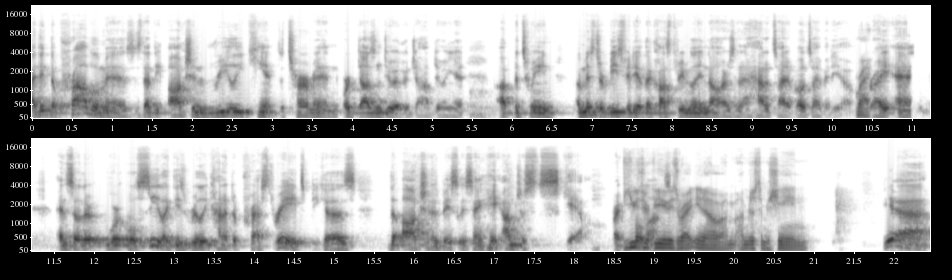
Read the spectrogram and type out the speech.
I think the problem is, is that the auction really can't determine or doesn't do a good job doing it uh, between a Mr. Beast video that costs $3 million and a how to tie a bow tie video, right? right? And and so there, we'll see like these really kind of depressed rates because the auction is basically saying, "Hey, I'm just scale, right? Views views, right? You know, I'm I'm just a machine." Yeah,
